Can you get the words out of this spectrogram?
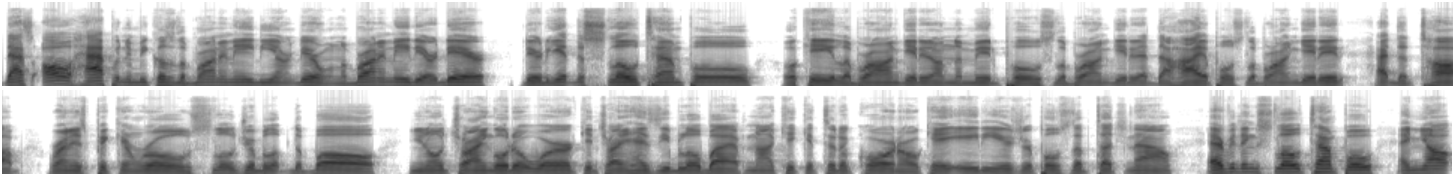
That's all happening because LeBron and AD aren't there. When LeBron and AD are there, they're to get the slow tempo. Okay, LeBron get it on the mid post. LeBron get it at the high post. LeBron get it at the top. Run his pick and roll. Slow dribble up the ball. You know, try and go to work and try and hezzy blow by. If not, kick it to the corner. Okay, AD, here's your post up touch now. Everything's slow tempo, and y'all,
